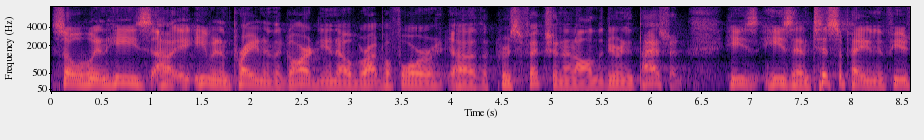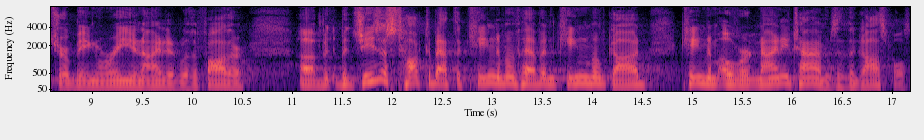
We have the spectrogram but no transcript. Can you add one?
So when he's uh, even in praying in the garden, you know, right before uh, the crucifixion and all during the passion, he's he's anticipating the future of being reunited with the Father. Uh, but, but Jesus talked about the kingdom of heaven, kingdom of God, kingdom over 90 times in the Gospels.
